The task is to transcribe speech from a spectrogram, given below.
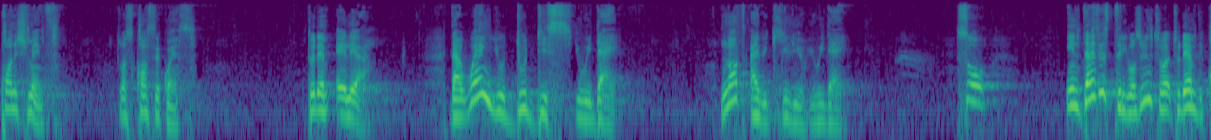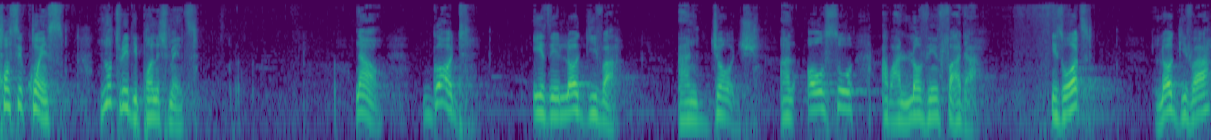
punishment; it was consequence. To them earlier, that when you do this, you will die. Not I will kill you, you will die. So, in Genesis 3, it was written to, to them the consequence, not really the punishment. Now, God is a lawgiver and judge and also our loving father. Is what? Lawgiver,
